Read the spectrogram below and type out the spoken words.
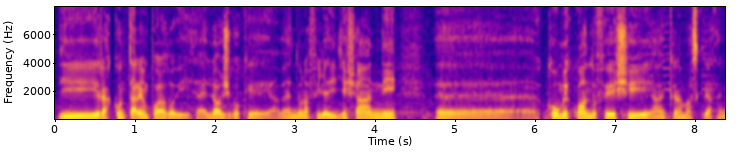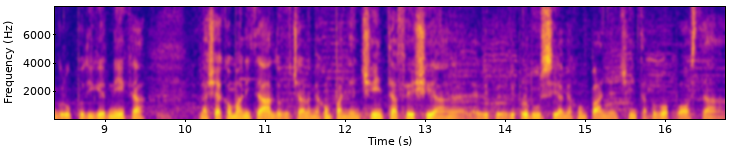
di raccontare un po' la tua vita. È logico che avendo una figlia di 10 anni, eh, come quando feci anche una mascherata in gruppo di Guernica, la cieca umanità dove c'era la mia compagna incinta, feci, eh, riprodussi la mia compagna incinta proprio apposta,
